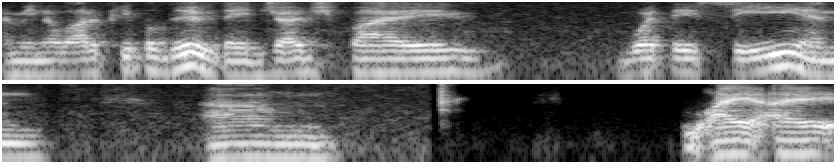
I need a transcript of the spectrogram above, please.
I mean, a lot of people do. They judge by what they see and, um, I, I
